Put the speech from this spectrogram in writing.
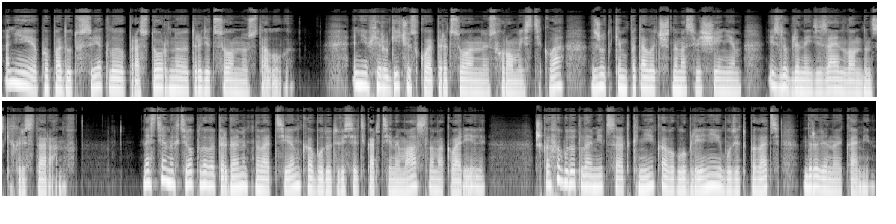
они попадут в светлую, просторную, традиционную столовую. Не в хирургическую операционную с хромой стекла, с жутким потолочным освещением, излюбленный дизайн лондонских ресторанов. На стенах теплого пергаментного оттенка будут висеть картины маслом, акварели. Шкафы будут ломиться от книг, а в углублении будет пылать дровяной камин.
